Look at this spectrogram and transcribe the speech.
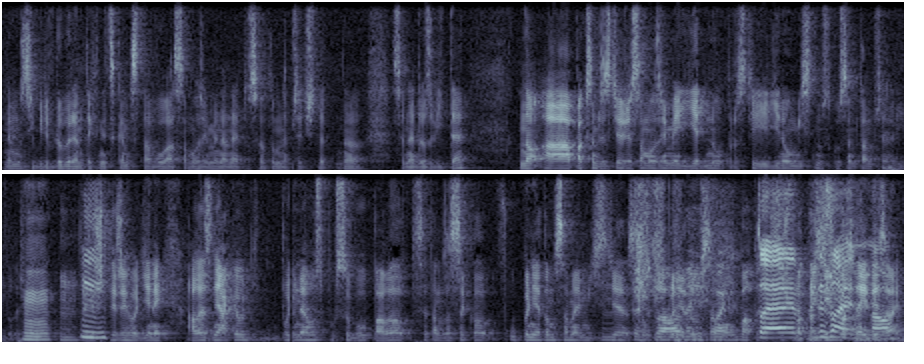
nemusí být v dobrém technickém stavu a samozřejmě na netu se o tom nepřečte, no, se nedozvíte. No a pak jsem zjistil, že samozřejmě jednu prostě jedinou místnostku jsem tam přehlídl. Že? Hmm. Hmm. čtyři hodiny, ale z nějakého podivného způsobu Pavel se tam zasekl v úplně tom samém místě, Hmm, to úplně tvoje samou. chyba. To je špatný design, špatný no. design.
